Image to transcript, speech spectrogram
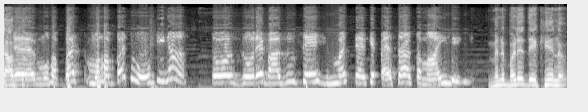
आप मोहब्बत मोहब्बत होगी ना तो जोरे बाजू से हिम्मत करके पैसा कमा ही लेंगे। मैंने बड़े देखे हैं ना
